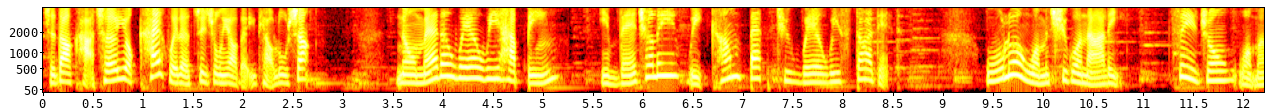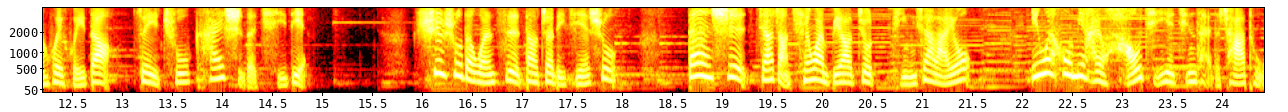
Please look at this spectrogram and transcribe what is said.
直到卡车又开回了最重要的一条路上。No matter where we have been。Eventually, we come back to where we started. 无论我们去过哪里，最终我们会回到最初开始的起点。叙述的文字到这里结束，但是家长千万不要就停下来哦，因为后面还有好几页精彩的插图。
